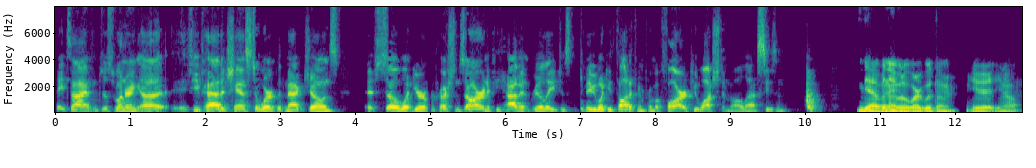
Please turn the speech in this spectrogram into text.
Hey, Ty. I'm just wondering uh, if you've had a chance to work with Mac Jones. If so, what your impressions are, and if you haven't really, just maybe what you thought of him from afar if you watched him all last season. Yeah, I've been able to work with him here, you know,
